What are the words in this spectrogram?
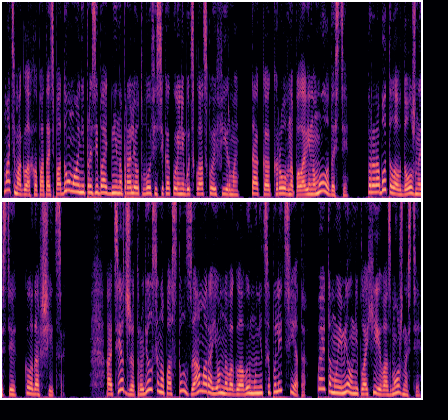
Мать могла хлопотать по дому, а не прозябать дни напролёт в офисе какой-нибудь складской фирмы так как ровно половину молодости проработала в должности кладовщицы. Отец же трудился на посту зама районного главы муниципалитета, поэтому имел неплохие возможности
